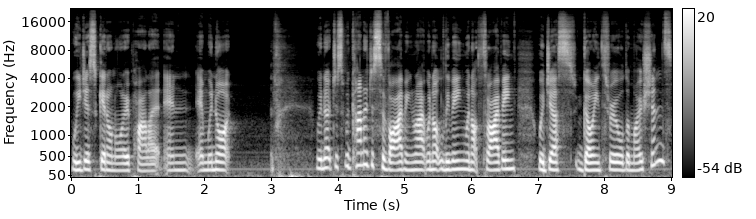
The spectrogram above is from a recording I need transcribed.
we just get on autopilot and and we're not we're not just we're kind of just surviving right? We're not living we're not thriving. We're just going through all the motions.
